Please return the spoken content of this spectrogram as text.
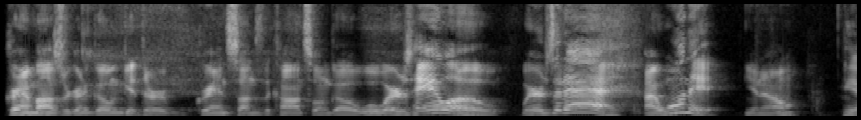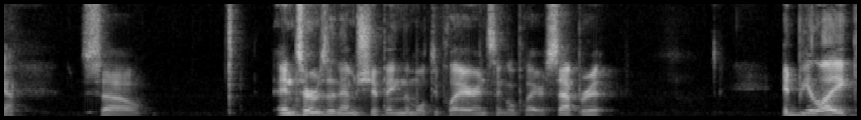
grandmas are gonna go and get their grandsons the console and go, well, where's Halo? Where's it at? I want it. You know? Yeah. So, in terms of them shipping the multiplayer and single player separate, it'd be like,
